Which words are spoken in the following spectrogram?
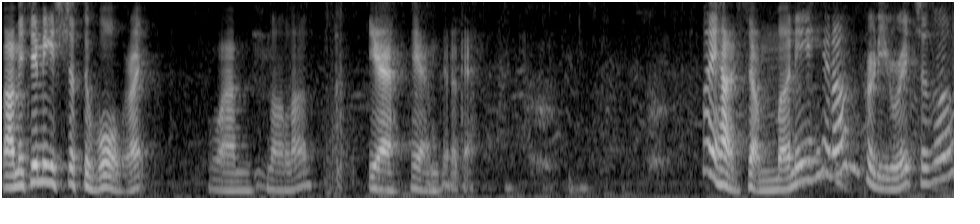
Well, I'm assuming it's just the wall, right? Well, I'm not allowed. Yeah, yeah, I'm good, okay. I have some money, you know, I'm pretty rich as well.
